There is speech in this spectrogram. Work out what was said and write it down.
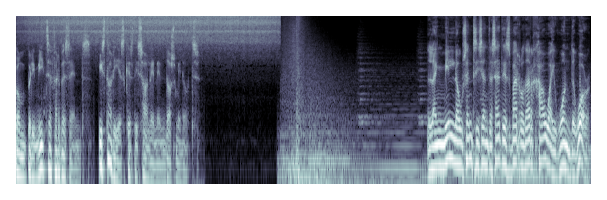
Comprimits efervescents. Històries que es dissolen en dos minuts. L'any 1967 es va rodar How I Won the War,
